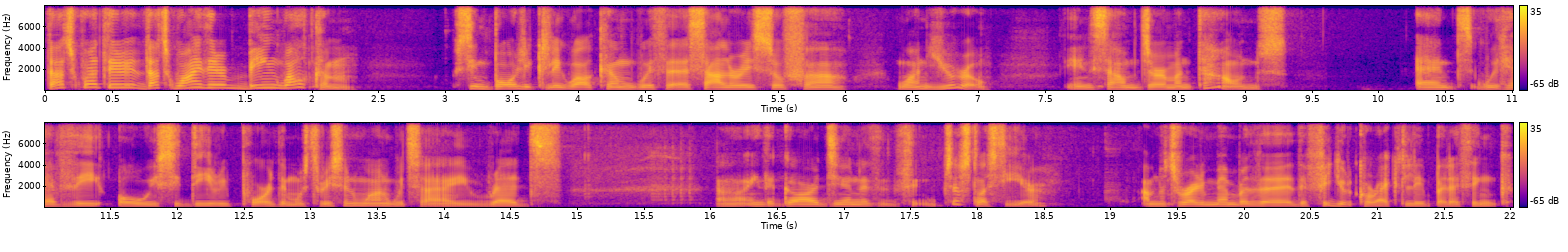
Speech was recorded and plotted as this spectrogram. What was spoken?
That's what they're, That's why they're being welcome, symbolically welcome with uh, salaries of uh, one euro in some German towns. And we have the OECD report, the most recent one, which I read uh, in The Guardian just last year. I'm not sure I remember the, the figure correctly, but I think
